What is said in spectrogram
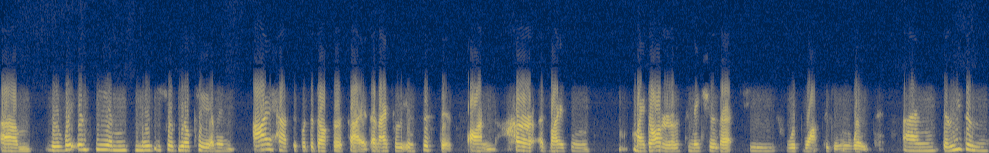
Um, we'll wait and see, and maybe she'll be okay. I mean, I had to put the doctor aside and actually insisted on her advising my daughter to make sure that she would want to gain weight. And the reason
